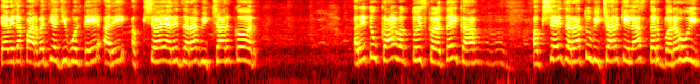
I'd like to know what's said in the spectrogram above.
त्यावेळेला पार्वती आजी बोलते अरे अक्षय अरे जरा विचार कर. अरे तू काय बघतोयस कळतंय का? अक्षय जरा तू विचार केलास तर बरं होईल.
